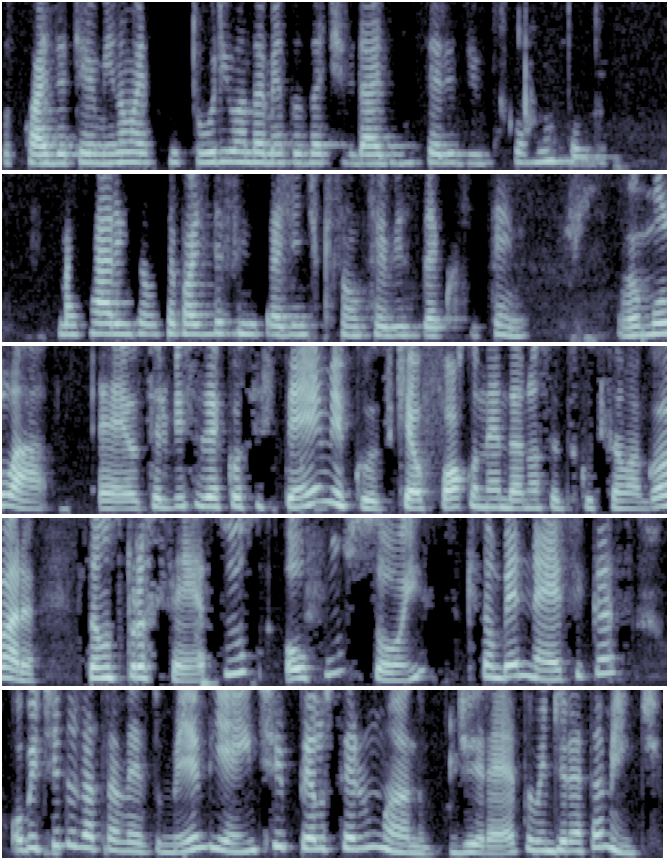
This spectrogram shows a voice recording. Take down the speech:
os quais determinam a estrutura e o andamento das atividades dos seres vivos como um todo. Machara, então, você pode definir para a gente o que são os serviços ecossistêmicos? Vamos lá. É, os serviços ecossistêmicos, que é o foco né, da nossa discussão agora, são os processos ou funções que são benéficas obtidas através do meio ambiente pelo ser humano, direto ou indiretamente.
